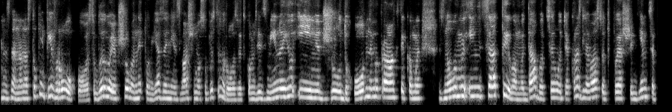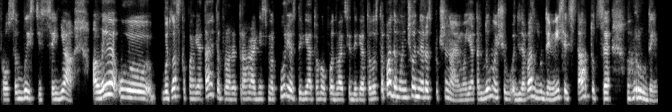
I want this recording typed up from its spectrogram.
На наступні півроку, особливо якщо вони пов'язані з вашим особистим розвитком, зі зміною іміджу, духовними практиками, з новими ініціативами. Да? Бо це от якраз для вас от перший дім це про особистість, це я. Але, у, будь ласка, пам'ятайте про ретроградність Меркурія з 9 по 29 листопада. Ми нічого не розпочинаємо. Я так думаю, що для вас буде місяць старту, це грудень.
